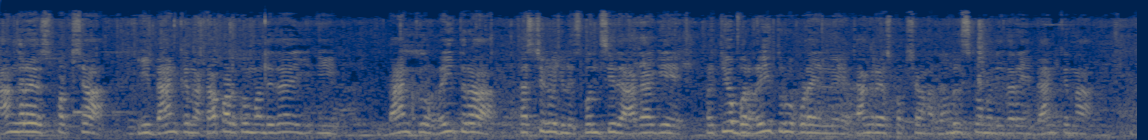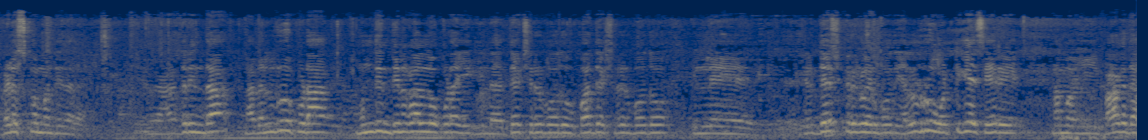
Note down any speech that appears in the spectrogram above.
ಕಾಂಗ್ರೆಸ್ ಪಕ್ಷ ಈ ಬ್ಯಾಂಕ್ನ ಕಾಪಾಡ್ಕೊಂಡ್ ಬಂದಿದೆ. ಈ ಬ್ಯಾಂಕ್ ರೈತರ ಕಷ್ಟಗಳಿಗೆ ಸ್ಪಂದಿಸಿದೆ. ಹಾಗಾಗಿ ಪ್ರತಿಯೊಬ್ಬ ರೈತರು ಕೂಡ ಇಲ್ಲಿ ಕಾಂಗ್ರೆಸ್ ಪಕ್ಷವನ್ನು ಬೆಂಬಲಿಸ್ಕೊಂಡ್ ಬಂದಿದ್ದಾರೆ ಈ ಬ್ಯಾಂಕನ್ನ ಬೆಳೆಸ್ಕೊಂಡ್ ಬಂದಿದ್ದಾರೆ ಅದರಿಂದ ನಾವೆಲ್ಲರೂ ಕೂಡ ಮುಂದಿನ ದಿನಗಳಲ್ಲೂ ಕೂಡ ಈಗ ಇಲ್ಲಿ ಅಧ್ಯಕ್ಷರಿರ್ಬೋದು, ಉಪಾಧ್ಯಕ್ಷರಿರ್ಬೋದು, ಇಲ್ಲಿ ನಿರ್ದೇಶಕರುಗಳಿರ್ಬೋದು, ಎಲ್ಲರೂ ಒಟ್ಟಿಗೆ ಸೇರಿ ನಮ್ಮ ಈ ಭಾಗದ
